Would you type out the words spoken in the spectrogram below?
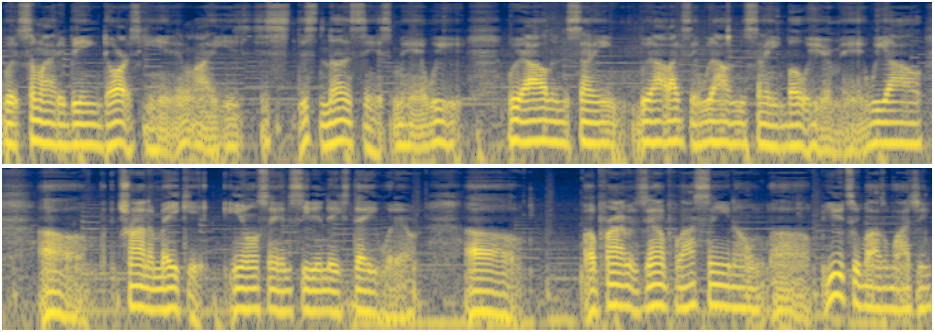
with somebody being dark skinned, and like it's just this nonsense, man. We we're all in the same. We all like I said, we're all in the same boat here, man. We all uh, trying to make it. You know what I'm saying? To see the next day, whatever. Uh, a prime example I seen on uh, YouTube. I was watching.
